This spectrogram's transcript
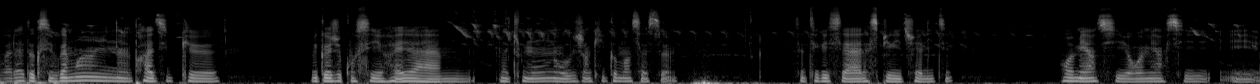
Voilà, donc c'est vraiment une pratique que, que je conseillerais à, tout le monde, aux gens qui commencent à se, s'intéresser à la spiritualité. Remercier, remercier, et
